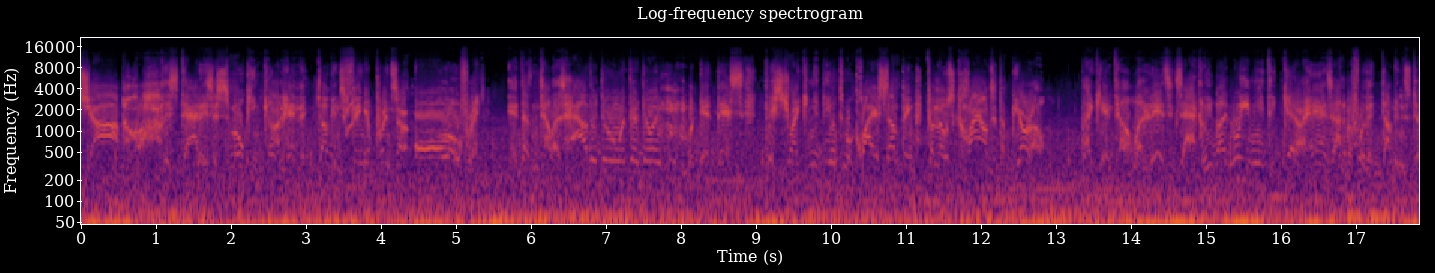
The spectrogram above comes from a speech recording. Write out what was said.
Job. Oh, this data is a smoking gun, and the Duggan's fingerprints are all over it. It doesn't tell us how they're doing what they're doing, but get this. They're striking a deal to acquire something from those clowns at the Bureau. I can't tell what it is exactly, but we need to get our hands on it before the Duggins do.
